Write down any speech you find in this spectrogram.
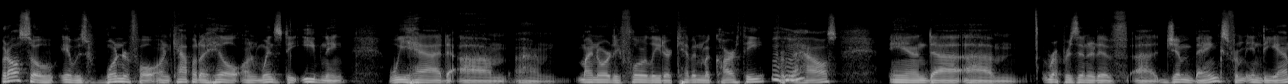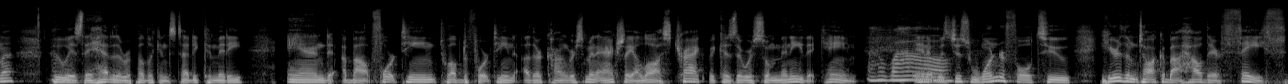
but also it was wonderful on Capitol Hill on Wednesday evening. We had um, um, Minority Floor Leader Kevin McCarthy from Mm-hmm. the House and uh, um, Representative uh, Jim Banks from Indiana, who is the head of the Republican Study Committee, and about 14, 12 to 14 other congressmen. Actually, I lost track because there were so many that came. Oh, wow. And it was just wonderful to hear them talk about how their faith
